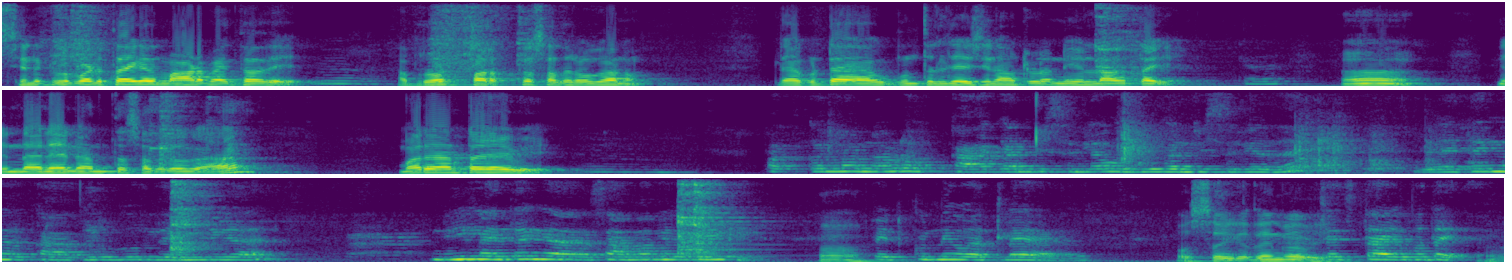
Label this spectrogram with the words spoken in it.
శనకలు పడతాయి కదా మాడమవుతుంది అప్పుడు రోజు పరక్తో చదువుగాను లేకుంటే గుంతలు చేసిన వాటిలో నీళ్ళు తాగుతాయి. నిన్న నేను అంత చదువుగా మరి అంటాయి అవి? పక్కన ఉన్నప్పుడు ఒక కాకి కనిపిస్తుండే ఒక గూడు కనిపిస్తలేదు ఇవైతే ఇంకా కాకులు గూళ్ళు ఎండిగా నీళ్ళు అయితే ఇంకా సామాన్లు ఆ, పెట్టుకునేవి అట్లే. వస్తాయి కదా ఇంకా తాగిపోతాయి ఆ.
